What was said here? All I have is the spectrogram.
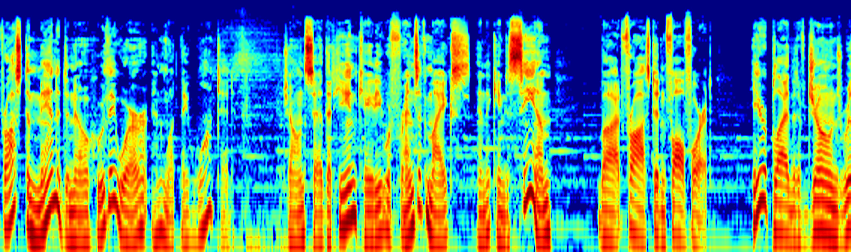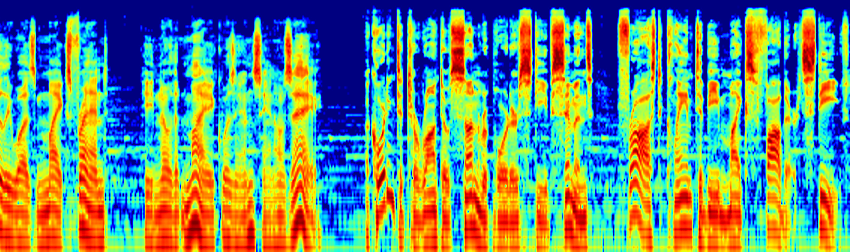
Frost demanded to know who they were and what they wanted. Jones said that he and Katie were friends of Mike's and they came to see him, but Frost didn't fall for it. He replied that if Jones really was Mike's friend, he'd know that Mike was in San Jose. According to Toronto Sun reporter Steve Simmons, Frost claimed to be Mike's father, Steve.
